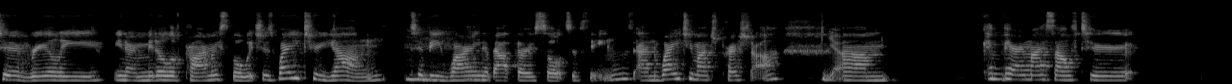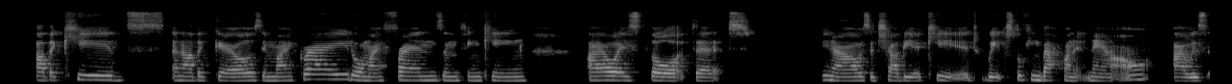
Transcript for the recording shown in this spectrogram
to really, you know, middle of primary school, which is way too young to be worrying about those sorts of things and way too much pressure. Yeah. Um, comparing myself to other kids and other girls in my grade or my friends and thinking, I always thought that, you know, I was a chubbier kid, which looking back on it now, I was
